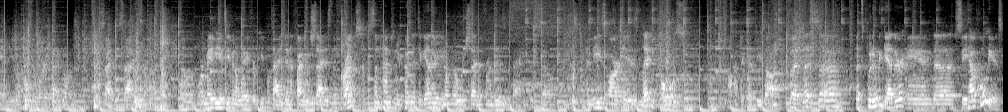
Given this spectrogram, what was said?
and you don't have to worry about it going side to side so. Um, or maybe it's even a way for people to identify which side is the front. Sometimes when you're putting it together, you don't know which side the front is or the back is. So, and these are his leg poles. I'll have to cut these off, but let's uh, let's put them together and uh, see how cool he is.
